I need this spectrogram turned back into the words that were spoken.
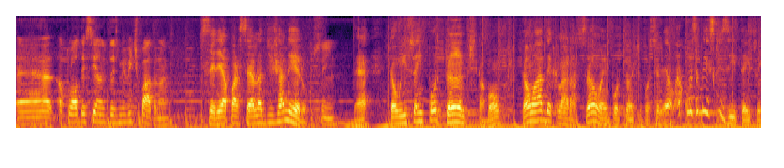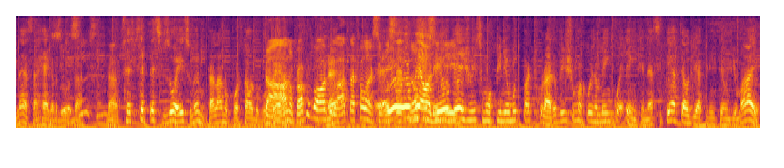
é, atual desse ano de 2024, né? Seria a parcela de janeiro. Sim. Né? Então isso é importante, tá bom? Então a declaração é importante você. É uma coisa meio esquisita isso, né? Essa regra sim, do. Sim, da, sim. Da, você, você, pesquisou isso mesmo? Tá lá no portal do tá, governo? Tá, no próprio Gov, né? lá tá falando. Se é, você eu, eu, não ve, conseguir... olha, eu vejo isso uma opinião muito particular. Eu vejo uma coisa meio incoerente, né? Se tem até o dia 31 de maio,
